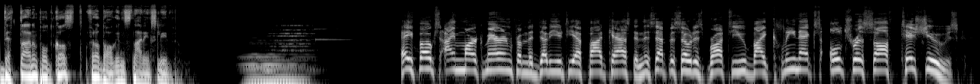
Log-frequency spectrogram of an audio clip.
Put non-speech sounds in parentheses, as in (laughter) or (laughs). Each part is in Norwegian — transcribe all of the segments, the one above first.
Dette er en podkast fra Dagens Næringsliv. Hey, folks, I'm Mark Marin from the WTF Podcast, and this episode is brought to you by Kleenex Ultra Soft Tissues,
